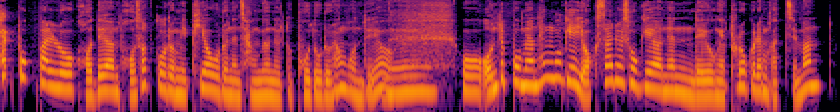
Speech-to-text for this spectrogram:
핵폭발로 거대한 버섯 구름이 피어오르는 장면을 또 보도를 한 건데요. 네. 어, 언뜻 보면 핵무기의 역사를 소개하는 내용의 프로그램 같지만 뭐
